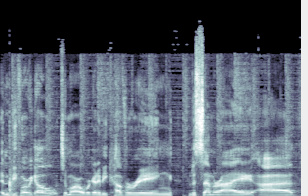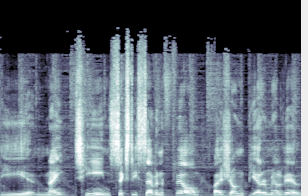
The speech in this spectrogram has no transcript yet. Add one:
and before we go, tomorrow we're going to be covering The Samurai, uh, the 1967 film by Jean Pierre Melville.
